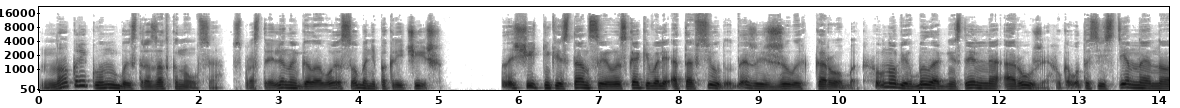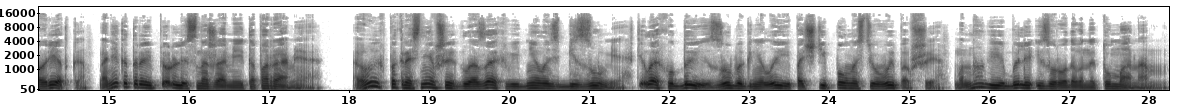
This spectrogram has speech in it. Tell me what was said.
Но крикун быстро заткнулся. С простреленной головой особо не покричишь. Защитники станции выскакивали отовсюду, даже из жилых коробок. У многих было огнестрельное оружие, у кого-то системное, но редко, а некоторые перли с ножами и топорами. В их покрасневших глазах виднелось безумие. Тела худые, зубы гнилые, почти полностью выпавшие. Многие были изуродованы туманом.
